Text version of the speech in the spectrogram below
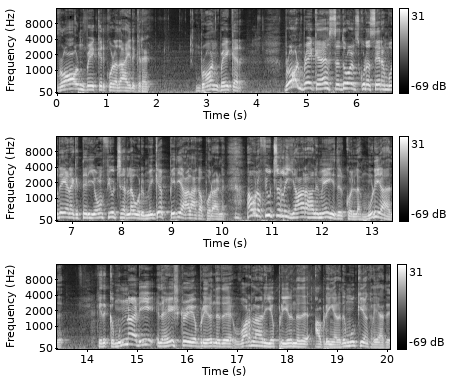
Bron Breakker கூட தான் இருக்கிறேன். ப்ரான் பிரேக்கர் ப்ரோன் பிரேக்கர் செதுரோன்ஸ் கூட சேரும்போதே எனக்கு தெரியும் ஃப்யூச்சரில் ஒரு மிகப்பெரிய ஆளாக போகிறான்னு அவனை ஃப்யூச்சரில் யாராலுமே எதிர்கொள்ள முடியாது. இதுக்கு முன்னாடி இந்த ஹிஸ்ட்ரி எப்படி இருந்தது வரலாறு எப்படி இருந்தது அப்படிங்கிறது முக்கியம் கிடையாது.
